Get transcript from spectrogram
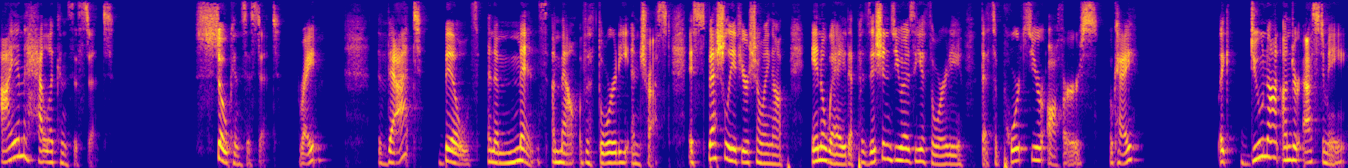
I am hella consistent. So consistent, right? That builds an immense amount of authority and trust, especially if you're showing up in a way that positions you as the authority, that supports your offers. Okay. Like, do not underestimate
